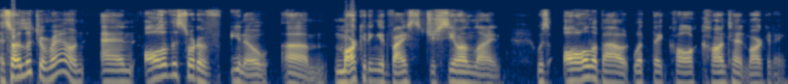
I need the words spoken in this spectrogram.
And so I looked around, and all of the sort of you know um, marketing advice that you see online was all about what they call content marketing,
